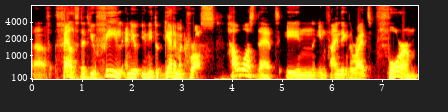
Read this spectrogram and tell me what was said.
uh, felt that you feel and you, you need to get them across how was that in in finding the right form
